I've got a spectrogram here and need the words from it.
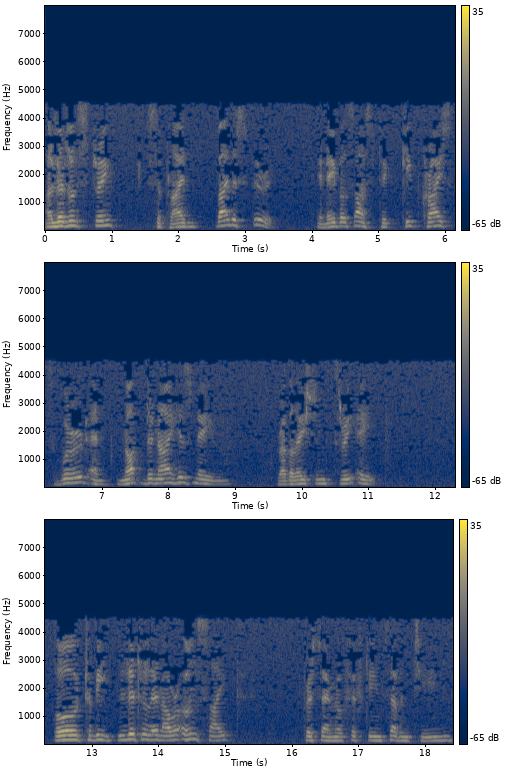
A little strength supplied by the Spirit. enables us to keep Christ's word and not deny his name. Revelation 3 8. Oh, to be little in our own sight. 1 Samuel 15 17.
